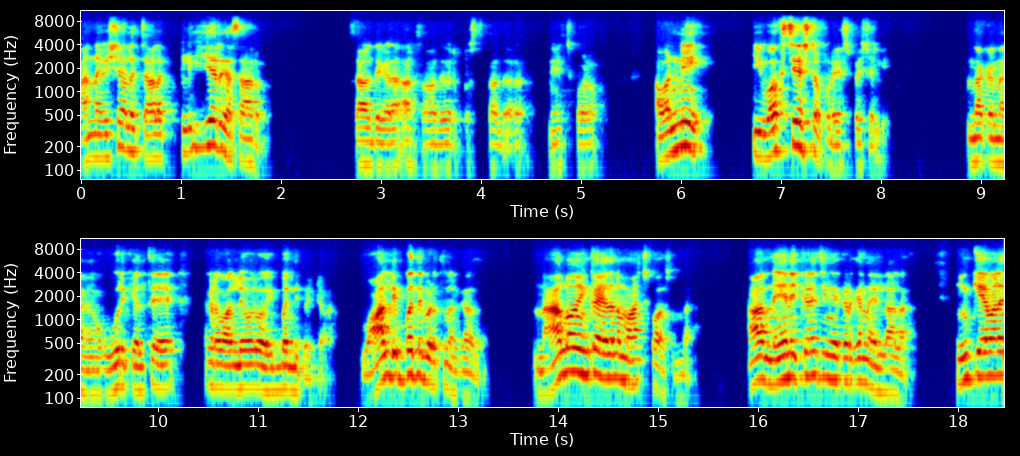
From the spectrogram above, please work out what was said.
అన్న విషయాలు చాలా క్లియర్‌గా సారు సార్ దగ్గర, ఆ సార్ దగ్గర పుస్తకాల ద్వారా నేర్చుకోవడం. అవన్నీ ఈ వర్క్స్ చేసేటప్పుడు ఎస్పెషల్లీ. ఇందాక నేను ఊరికెళ్తే అక్కడ వాళ్ళు ఎవరో ఇబ్బంది పెట్టేవారు. వాళ్ళు ఇబ్బంది పెడుతున్నారు కాదు. నాలో ఇంకా ఏదైనా మార్చుకోవాల్సి ఉందా నేను ఇక్కడి నుంచి ఇంకెక్కడికైనా వెళ్ళాలా ఇంకేమైనా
